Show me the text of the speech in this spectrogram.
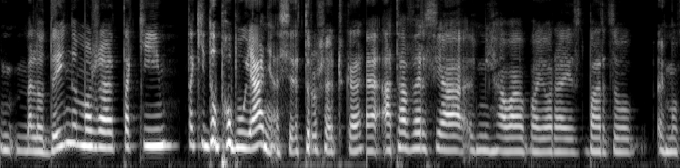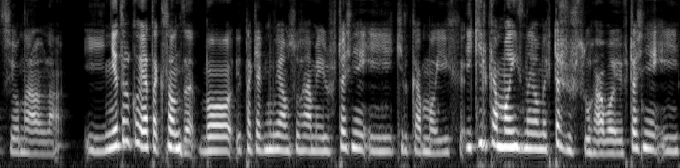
melodyjny, może taki, taki do pobujania się troszeczkę. A ta wersja Michała Bajora jest bardzo emocjonalna. I nie tylko ja tak sądzę, bo tak jak mówiłam, słuchamy już wcześniej i kilka moich, i kilka moich znajomych też już słuchało jej wcześniej i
